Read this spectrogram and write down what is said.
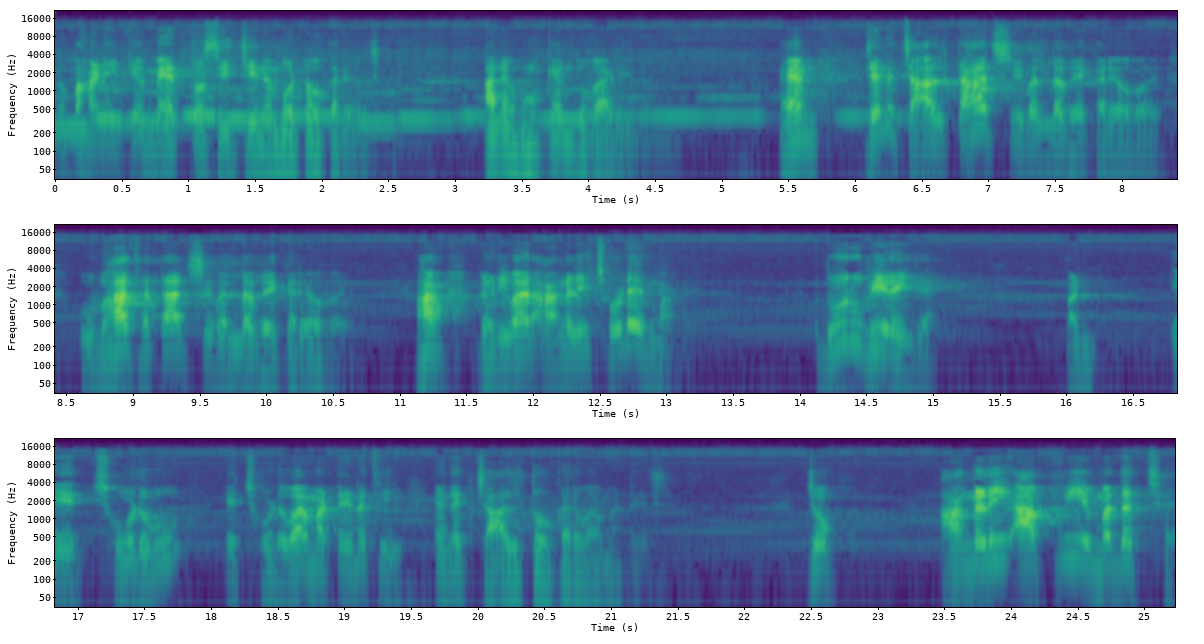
તો પાણી કે મેં જ તો સિંચીને મોટો કર્યો છે આને હું કેમ ડુબાડી દઉં એમ જેને ચાલતા જ શ્રી વલ્લભે કર્યો હોય ઊભા થતા જ શ્રી વલ્લભે કર્યો હોય હા ઘણીવાર આંગળી છોડે માં દૂર ઊભી રહી જાય પણ એ છોડવું એ છોડવા માટે નથી, એને ચાલતો કરવા માટે છે. જો આંગળી આપવી એ મદદ છે,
